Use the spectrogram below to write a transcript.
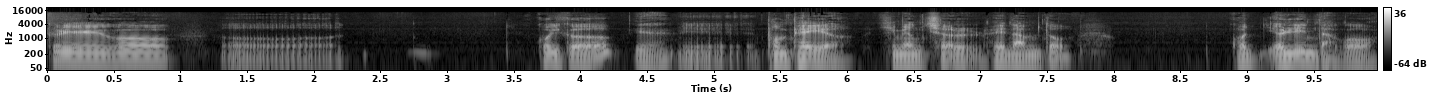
그리고 어 고위급 예. 이 폼페이어 김영철 회담도 곧 열린다고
